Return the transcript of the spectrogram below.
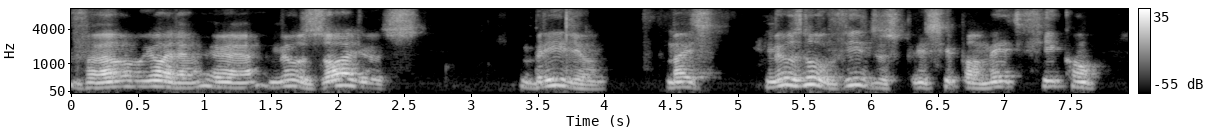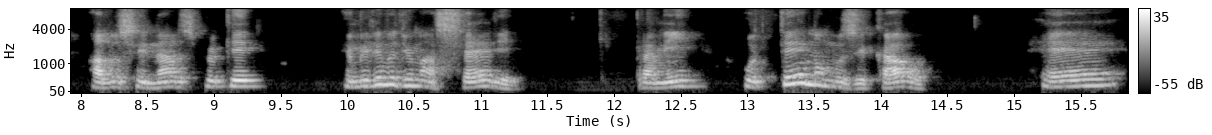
Vamos, e olha, é, meus olhos brilham, mas meus ouvidos principalmente ficam alucinados porque eu me lembro de uma série, para mim, o tema musical é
